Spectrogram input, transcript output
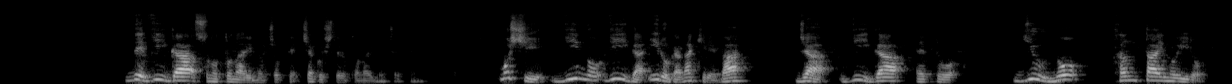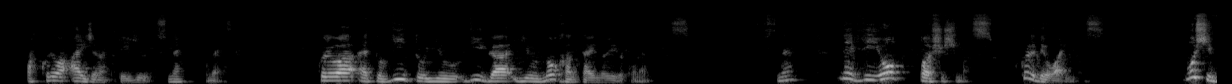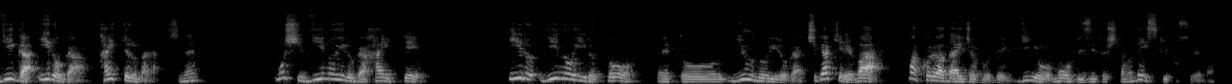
で、V がその隣の頂点、チェックしている隣の頂点。もし V の V が色がなければ、じゃあ V が、えっと、U の反対の色。あ、これは I じゃなくて U ですね。ごめんなさい。これは、えっと、V と U、V が U の反対の色となります。ですね。で、V をプッシュします。これで終わりです。もし V が色が入ってるならですね、もし V の色が入って、色 V の色と,、えっと U の色が違ければ、まあ、これは大丈夫で、V をもうビジットしたのでスキップすれば。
